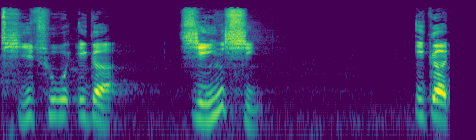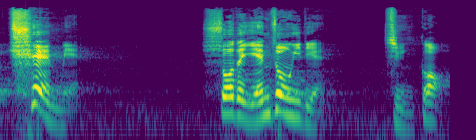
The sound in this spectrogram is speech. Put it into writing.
提出一个警醒，一个劝勉，说的严重一点，警告。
